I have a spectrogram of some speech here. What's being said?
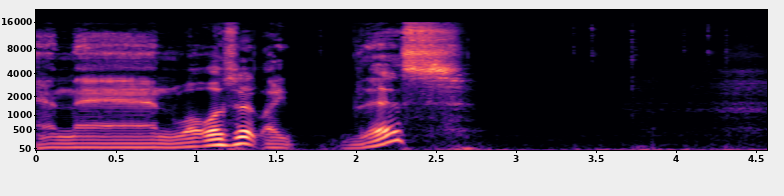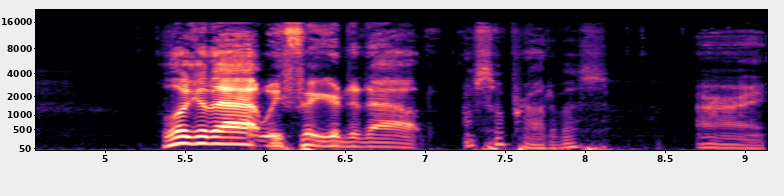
And then what was it? Like this? Look at that. We figured it out. I'm so proud of us. All right.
